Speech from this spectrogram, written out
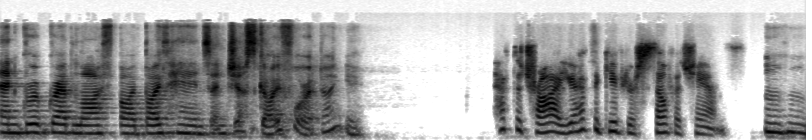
and grab life by both hands and just go for it, don't you? Have to try. You have to give yourself a chance. Mm-hmm.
